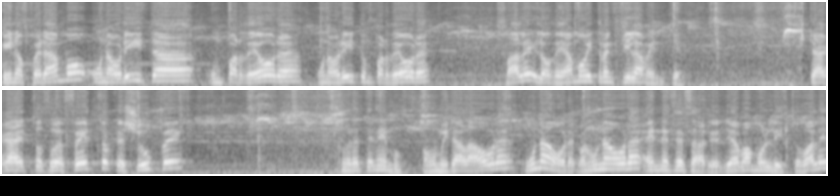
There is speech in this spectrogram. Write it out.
Y nos esperamos una horita, un par de horas, una horita, un par de horas, ¿vale? Y lo dejamos ahí tranquilamente. Que haga esto su efecto, que chupe. Ahora tenemos, vamos a mirar la hora, una hora, con una hora es necesario, ya vamos listos, ¿vale?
